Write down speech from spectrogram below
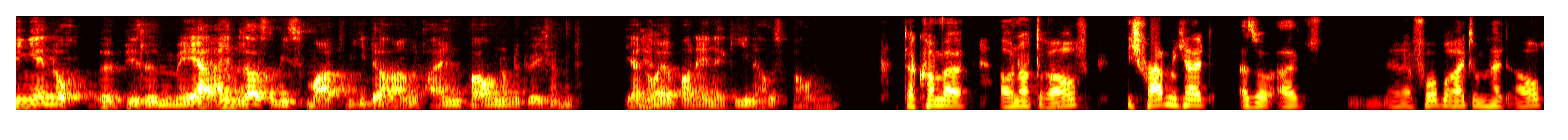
Dinge noch ein bisschen mehr einlassen, wie Smart Wieder einbauen und natürlich die erneuerbaren Energien ausbauen. Da kommen wir auch noch drauf. Ich frage mich halt, also als in der Vorbereitung halt auch,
